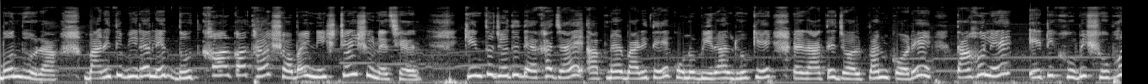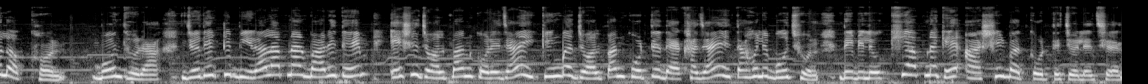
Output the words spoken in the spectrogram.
বন্ধুরা, বাড়িতে বিড়ালের দুধ খাওয়ার কথা সবাই নিশ্চয়ই শুনেছেন। কিন্তু যদি দেখা যায় আপনার বাড়িতে কোনো বিড়াল ঢুকে রাতে জল পান করে, তাহলে এটি খুবই শুভ লক্ষণ। বন্ধুরা, যদি একটি বিড়াল আপনার বাড়িতে এসে জলপান করে যায় কিংবা জলপান করতে দেখা যায়, তাহলে বুঝুন দেবী লক্ষ্মী আপনাকে আশীর্বাদ করতে চলেছেন।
